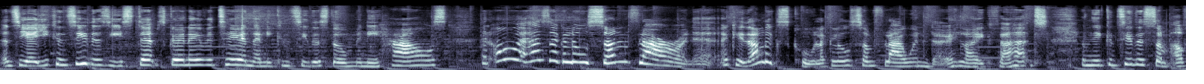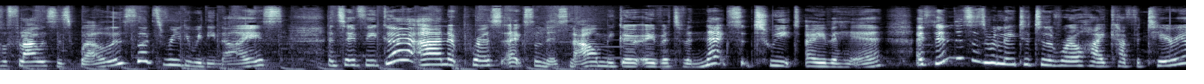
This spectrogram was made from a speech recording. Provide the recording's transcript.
And so yeah you can see there's these steps going over to and then you can see this little mini house. And oh it has like a little sunflower on it. Okay that looks cool like a little sunflower window. Like that. And you can see there's some other flowers as well. This looks really really nice. And so if we go and press X on this now and we go over to the next tweet over here. I think this is related to the Royale High Cafeteria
